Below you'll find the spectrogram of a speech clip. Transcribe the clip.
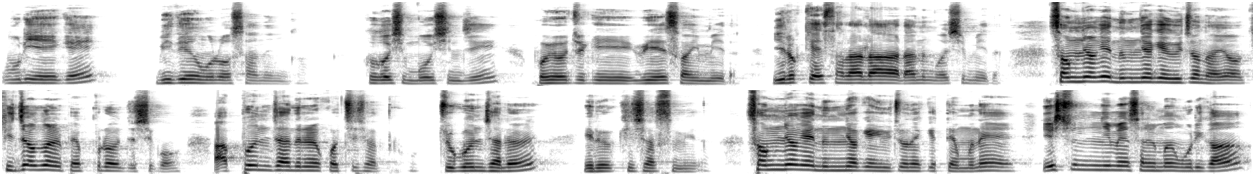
우리에게 믿음으로 사는 것. 그것이 무엇인지 보여주기 위해서입니다. 이렇게 살아라 라는 것입니다. 성령의 능력에 의존하여 기적을 베풀어 주시고 아픈 자들을 고치셨고 죽은 자를 일으키셨습니다. 성령의 능력에 의존했기 때문에 예수님의 삶은 우리가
